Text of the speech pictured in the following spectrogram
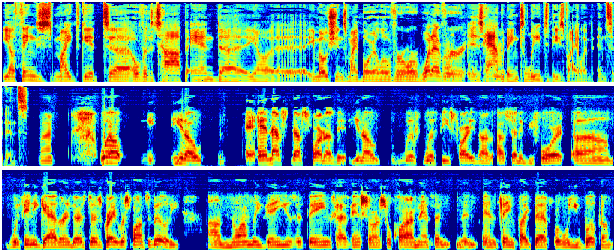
you know things might get uh, over the top and uh, you know uh, emotions might boil over or whatever is happening to lead to these violent incidents. Right. Well, you know, and that's that's part of it. You know, with with these parties, I've, I've said it before. Um, with any gathering, there's there's great responsibility. Um, normally, venues and things have insurance requirements and, and, and things like that for when you book them.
